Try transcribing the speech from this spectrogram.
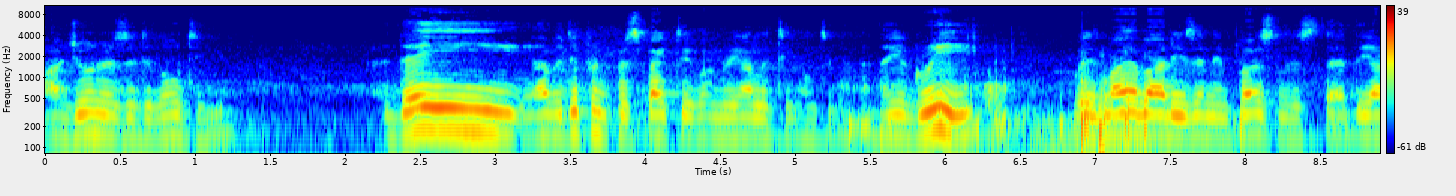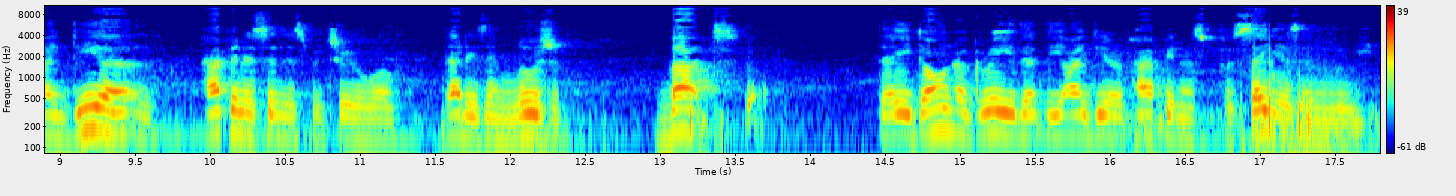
Arjuna is a devotee, they have a different perspective on reality altogether. They agree with Mayavadis and impersonalists that the idea of happiness in this material world, that is an illusion. But they don't agree that the idea of happiness per se is an illusion.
